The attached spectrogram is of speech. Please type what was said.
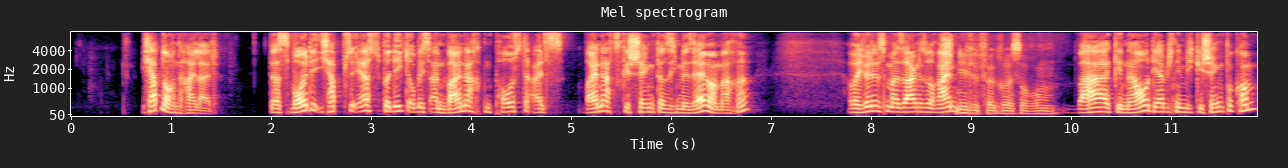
ich habe noch ein Highlight. Das wollte, ich habe zuerst überlegt, ob ich es an Weihnachten poste als Weihnachtsgeschenk, das ich mir selber mache. Aber ich würde jetzt mal sagen, so rein Schniedelvergrößerung. war genau, die habe ich nämlich geschenkt bekommen.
